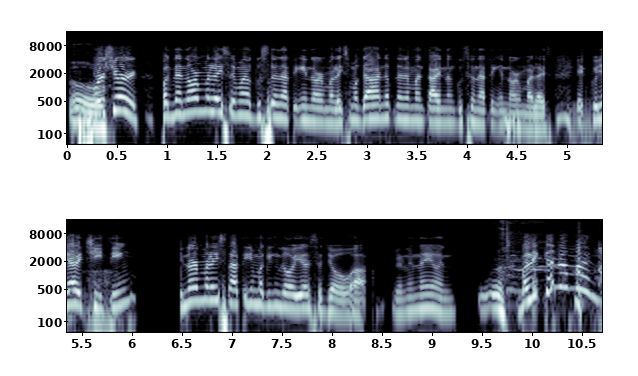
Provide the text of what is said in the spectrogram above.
Oo. For sure, pag na-normalize yung mga gusto nating i-normalize, maghahanap na naman tayo ng gusto nating i-normalize. Eh, kunyari, Ah. cheating, i-normalize natin yung maging loyal sa jowa. Ganun na yun. Balik ka naman!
